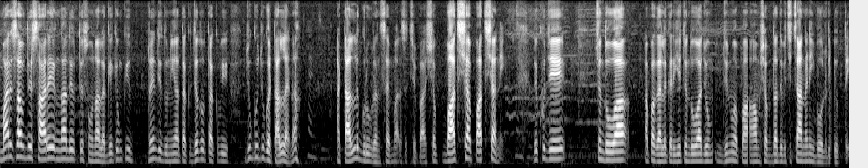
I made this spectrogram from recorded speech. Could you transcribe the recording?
ਮਹਾਰਾਜ ਸਾਹਿਬ ਦੇ ਸਾਰੇ ਅੰਗਾਂ ਦੇ ਉੱਤੇ ਸੋਨਾ ਲੱਗੇ ਕਿਉਂਕਿ ਰਹਿੰਦੀ ਦੁਨੀਆ ਤੱਕ ਜਦੋਂ ਤੱਕ ਵੀ ਜੁਗੋ ਜੁਗ ਅਟਲ ਹੈ ਨਾ। ਅਟਲ ਗੁਰੂ ਗ੍ਰੰਥ ਸਾਹਿਬ ਮਹਾਰਾਜ ਸੱਚੇ ਪਾਤਸ਼ਾਹ ਬਾਦਸ਼ਾਹ ਪਾਤਸ਼ਾਹ ਨੇ। ਦੇਖੋ, ਜੇ ਚੰਦੋਆ ਆਪਾਂ ਗੱਲ ਕਰੀਏ, ਚੰਦੋਆ ਜੋ ਜਿਹਨੂੰ ਆਪਾਂ ਆਮ ਸ਼ਬਦਾਂ ਦੇ ਵਿੱਚ ਚਾਨਣੀ ਬੋਲ ਰਹੀ ਉੱਤੇ।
